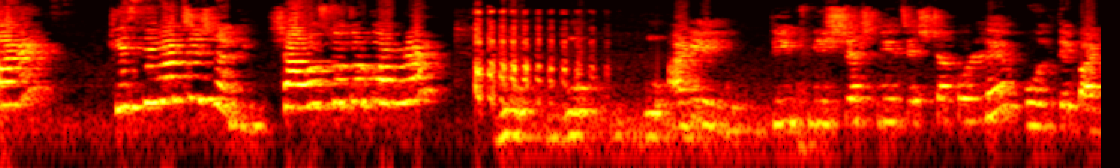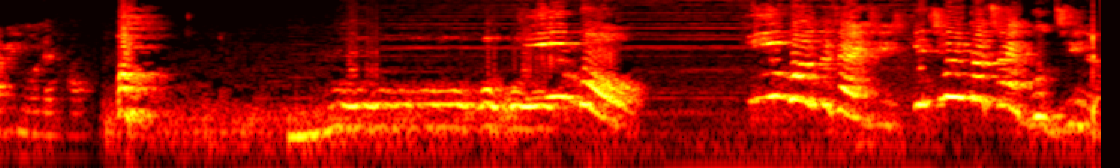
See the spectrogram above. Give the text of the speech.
মানে? কিস্তি নাকি? সাহস তো তোর কম রে আরে ডিপ নিঃশ্বাস নিয়ে চেষ্টা করলে বলতে পারবি মনে হয়। কি বলতে চাইছিস? কিছুই তো চাই বুঝছি না।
